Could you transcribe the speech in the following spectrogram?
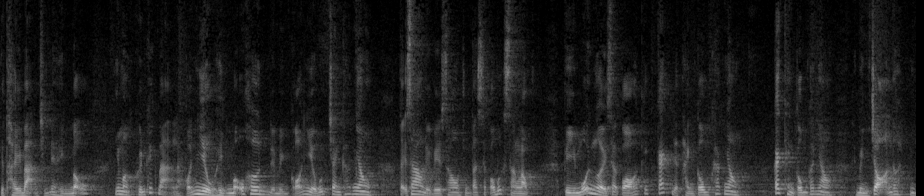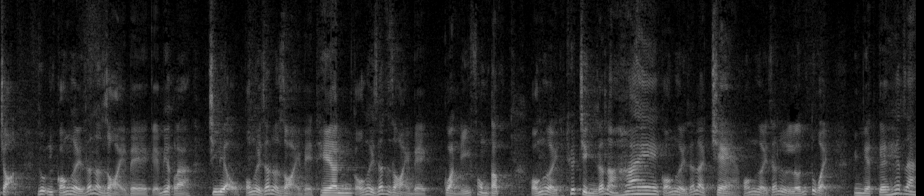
Thì thầy bạn chính là hình mẫu. Nhưng mà khuyến khích bạn là có nhiều hình mẫu hơn để mình có nhiều bức tranh khác nhau. Tại sao? Để về sau chúng ta sẽ có bước sàng lọc vì mỗi người sẽ có cái cách để thành công khác nhau, cách thành công khác nhau. Thì mình chọn thôi, mình chọn. Ví dụ như có người rất là giỏi về cái việc là trị liệu, có người rất là giỏi về thiền, có người rất giỏi về quản lý phòng tập, có người thuyết trình rất là hay, có người rất là trẻ, có người rất là lớn tuổi. Mình liệt kê hết ra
